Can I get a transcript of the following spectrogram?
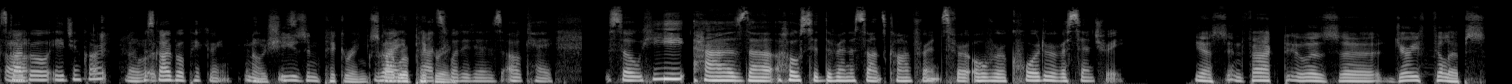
Scarborough uh, Agincourt? No, uh, Scarborough Pickering. No, she's in Pickering. Scarborough right, Pickering. That's what it is. Okay. So he has uh, hosted the Renaissance Conference for over a quarter of a century. Yes, in fact, it was uh, Gerry Phillips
